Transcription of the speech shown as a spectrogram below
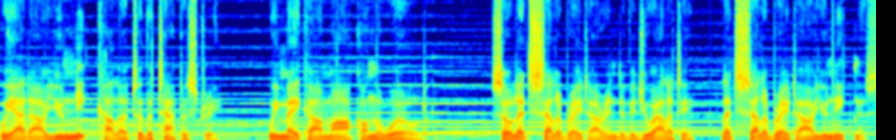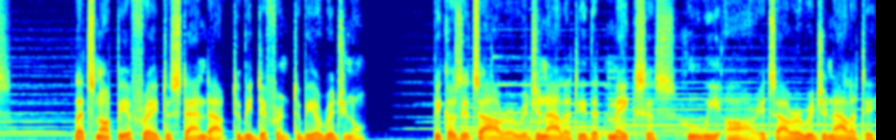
we add our unique color to the tapestry. We make our mark on the world. So let's celebrate our individuality. Let's celebrate our uniqueness. Let's not be afraid to stand out, to be different, to be original. Because it's our originality that makes us who we are. It's our originality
